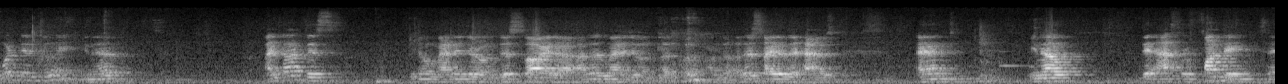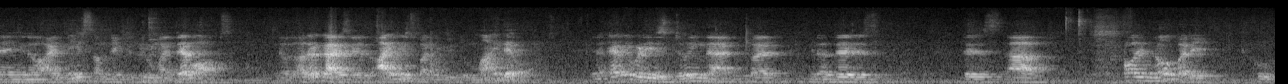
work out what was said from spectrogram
what they're doing, you know, I got this, you know, manager on this side, uh, another manager on the, on the other side of the house, and you know, they ask for funding, saying, you know, I need something to do my DevOps. You know, the other guy says, I need funding to do my DevOps. You know, everybody is doing that, but you know, there is there is uh, probably nobody who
